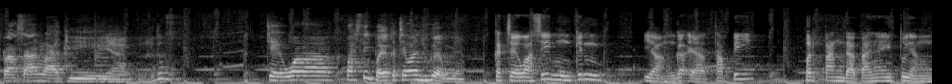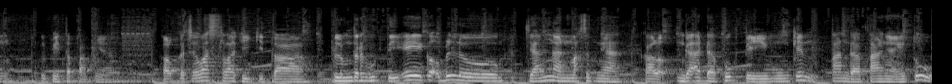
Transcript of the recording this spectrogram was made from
perasaan lagi. Benar. itu kecewa, pasti banyak kecewaan juga mungkin. Kecewa sih mungkin ya enggak ya, tapi bertanda tanya itu yang lebih tepatnya. Kalau kecewa selagi kita belum terbukti, eh kok belum? Jangan maksudnya. Kalau nggak ada bukti, mungkin tanda tanya itu,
